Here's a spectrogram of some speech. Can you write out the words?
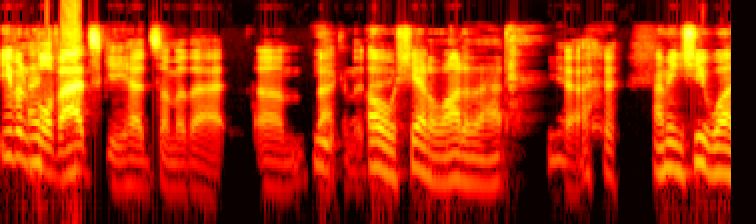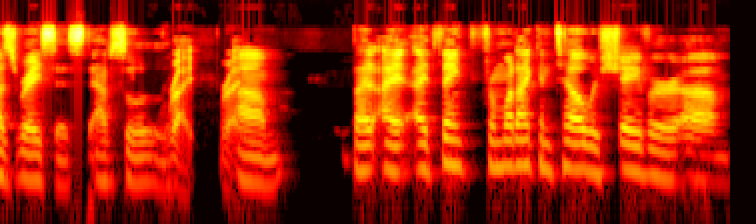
even I- Blavatsky had some of that um, back in the day. oh, she had a lot of that. yeah, I mean, she was racist, absolutely. right, right. Um, but I, I think from what I can tell with Shaver, um,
